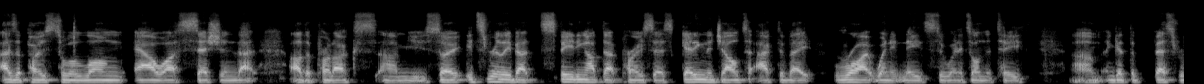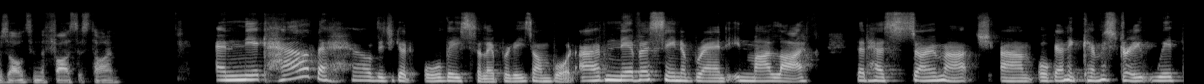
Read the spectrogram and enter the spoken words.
as opposed to a long hour session that other products um, use. So it's really about speeding up that process, getting the gel to activate right when it needs to, when it's on the teeth, um, and get the best results in the fastest time. And Nik, how the hell did you get all these celebrities on board? I've never seen a brand in my life that has so much um, organic chemistry with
